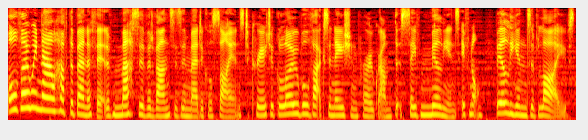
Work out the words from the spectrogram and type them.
Although we now have the benefit of massive advances in medical science to create a global vaccination program that saved millions, if not billions, of lives,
